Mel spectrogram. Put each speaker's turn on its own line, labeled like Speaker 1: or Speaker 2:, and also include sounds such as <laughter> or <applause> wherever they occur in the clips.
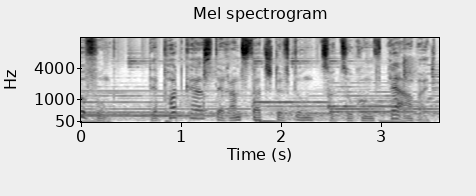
Speaker 1: Flurfunk, der Podcast der Randstad Stiftung zur Zukunft der Arbeit.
